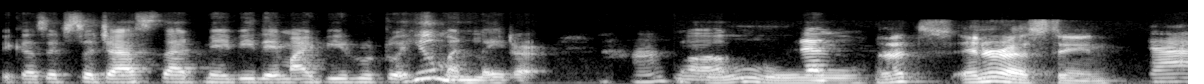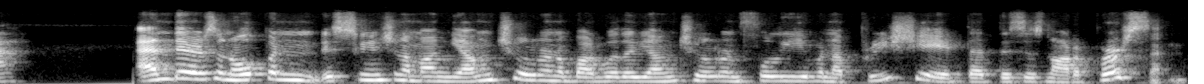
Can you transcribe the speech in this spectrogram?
because it suggests that maybe they might be rude to a human later. Uh-huh. Uh, Ooh, and, that's interesting. Yeah and there's an open distinction among young children about whether young children fully even appreciate that this is not a person.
